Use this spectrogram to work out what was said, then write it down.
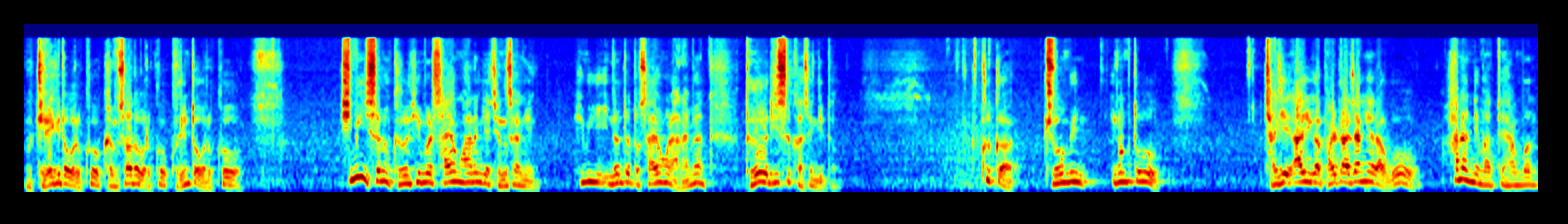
뭐 기레기도 그렇고 검사도 그렇고 군인도 그렇고 힘이 있으면 그 힘을 사용하는 게 정상이에요. 힘이 있는데도 사용을 안 하면 더 리스크가 생기다. 그러니까 주호민 이놈도 자기 아이가 발달장애라고 하나님한테 한번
